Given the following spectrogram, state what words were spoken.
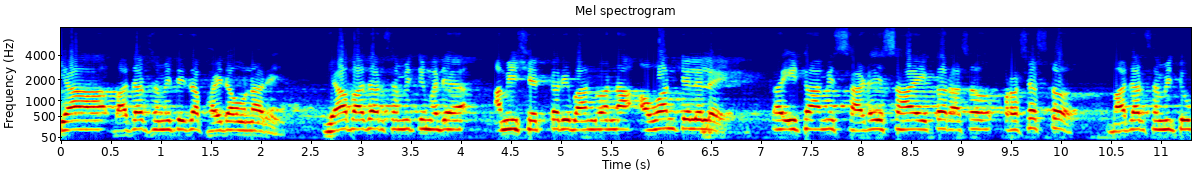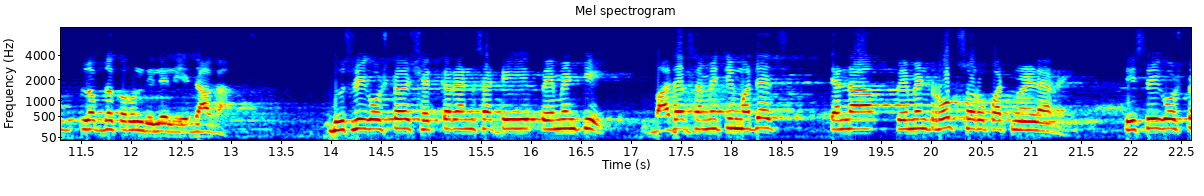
या बाजार समितीचा फायदा होणार आहे. या बाजार समितीमध्ये आम्ही शेतकरी बांधवांना आव्हान केलेलं आहे का इथं आम्ही साडेसहा एकर असं प्रशस्त बाजार समिती उपलब्ध करून दिलेली आहे जागा. दुसरी गोष्ट शेतकऱ्यांसाठी पेमेंटची बाजार समितीमध्येच त्यांना पेमेंट रोख स्वरूपात मिळणार आहे. तिसरी गोष्ट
